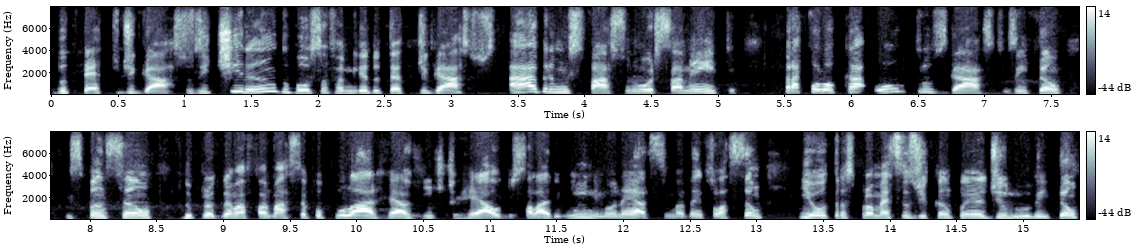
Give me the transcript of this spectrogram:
do teto de gastos. E tirando o Bolsa Família do teto de gastos, abre um espaço no orçamento para colocar outros gastos. Então, expansão do programa Farmácia Popular, reajuste real do salário mínimo, né, acima da inflação e outras promessas de campanha de Lula. Então,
